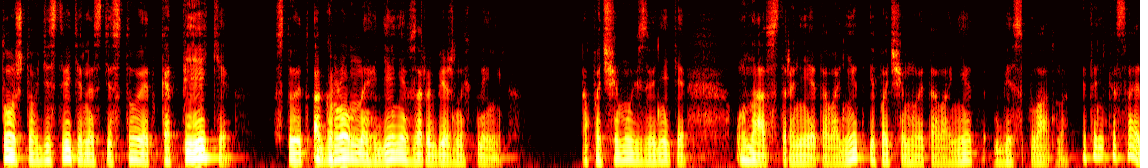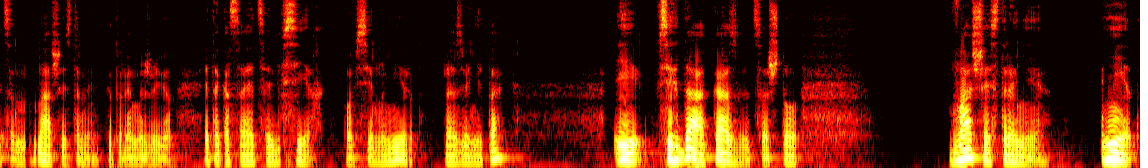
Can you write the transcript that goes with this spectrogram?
То, что в действительности стоит копейки, стоит огромных денег в зарубежных клиниках. А почему, извините, у нас в стране этого нет и почему этого нет бесплатно? Это не касается нашей страны, в которой мы живем. Это касается всех по всему миру. Разве не так? И всегда оказывается, что в вашей стране нет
